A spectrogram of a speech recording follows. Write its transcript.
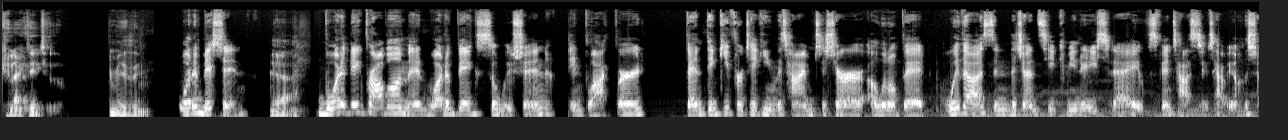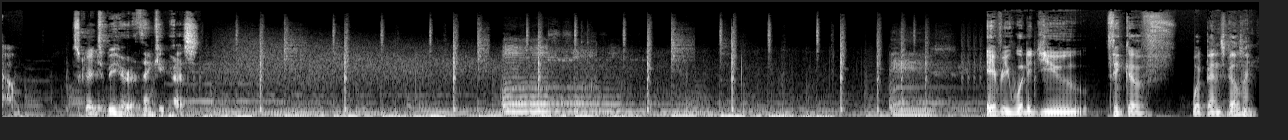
connecting to them. Amazing. What a mission. Yeah. What a big problem and what a big solution in Blackbird. Ben, thank you for taking the time to share a little bit with us and the Gen C community today. It was fantastic to have you on the show. It's great to be here. Thank you, guys. Avery, what did you think of what Ben's building?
